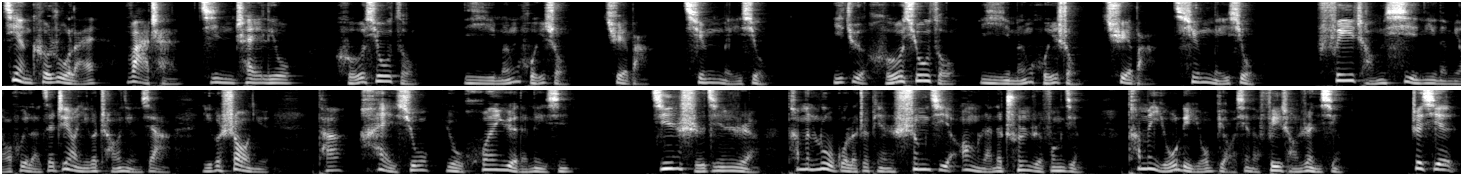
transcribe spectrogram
剑客入来，袜铲金钗溜。何休走，倚门回首，却把青梅嗅。一句“何休走，倚门回首，却把青梅嗅”，非常细腻的描绘了在这样一个场景下，一个少女她害羞又欢悦的内心。今时今日啊，他们路过了这片生机盎然的春日风景，他们有理由表现得非常任性。这些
